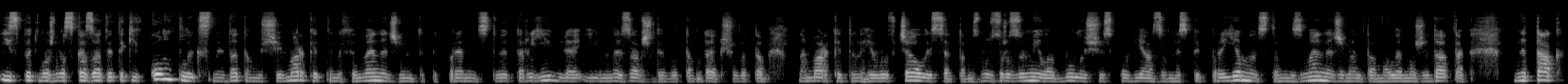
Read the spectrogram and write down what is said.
іспит, можна сказати, такий комплексний, да, тому що і маркетинг, і менеджмент, і підприємництво, і торгівля, і не завжди ви там, да, якщо ви там на маркетингі вивчалися, там, ну, зрозуміло, було щось пов'язане з підприємництвом, з менеджментом, але може, да, так, не так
